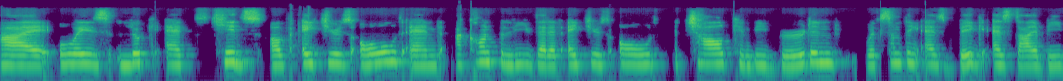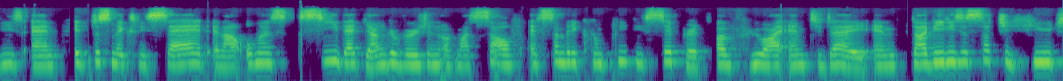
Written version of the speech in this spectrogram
I always look at kids of eight years old and I can't believe that at eight years old, a child can be burdened with something as big as diabetes. And it just makes me sad. And I almost see that younger version of myself as somebody completely separate of who I am today. And diabetes is such a huge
